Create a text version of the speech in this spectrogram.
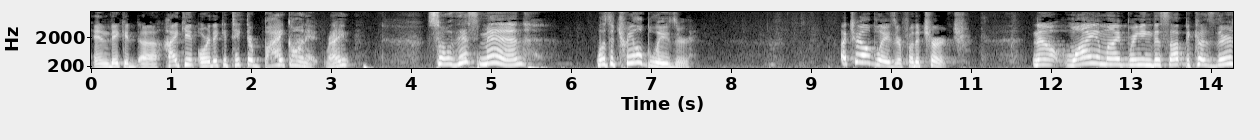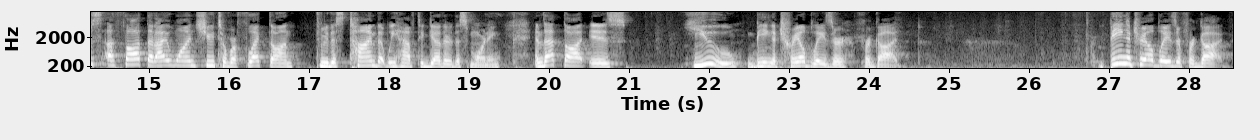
and they could uh, hike it or they could take their bike on it, right? So this man was a trailblazer. A trailblazer for the church. Now, why am I bringing this up? Because there's a thought that I want you to reflect on through this time that we have together this morning. And that thought is you being a trailblazer for God. Being a trailblazer for God.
